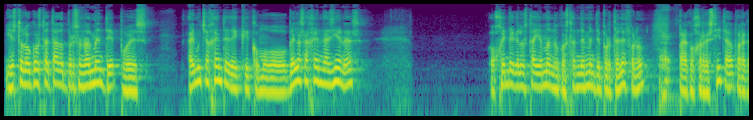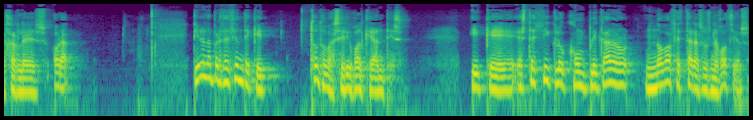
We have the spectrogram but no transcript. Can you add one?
y esto lo he constatado personalmente, pues hay mucha gente de que como ve las agendas llenas, o gente que lo está llamando constantemente por teléfono para cogerles cita, para cogerles hora, tiene la percepción de que todo va a ser igual que antes y que este ciclo complicado no va a afectar a sus negocios.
